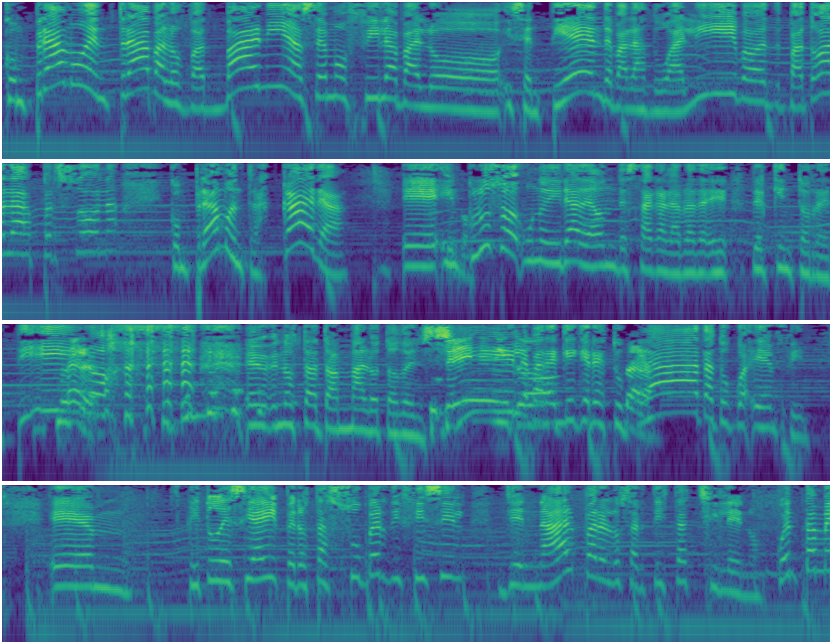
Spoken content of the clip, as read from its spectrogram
compramos entrada para los Bad Bunny, hacemos fila para los, y se entiende, para las Dualí, para, para todas las personas, compramos entradas caras. Eh, incluso uno dirá de dónde saca la plata, Eh, del quinto retiro, Claro. Eh, no está tan malo todo en Sí, Chile. ¿para qué quieres tu Claro. plata? Tu, en fin. Y tú decías ahí, pero está súper difícil llenar para los artistas chilenos. Cuéntame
